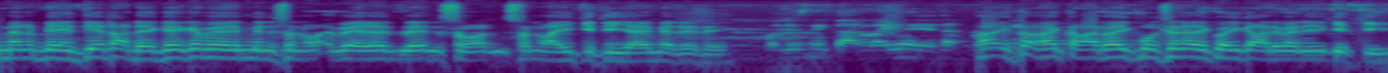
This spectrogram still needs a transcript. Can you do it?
ਮੈਨੂੰ ਬੇਨਤੀ ਹੈ ਤੁਹਾਡੇ ਅੱਗੇ ਕਿ ਮੇਰੇ ਮੈਨੂੰ ਮੇਰੇ ਸੁਣਵਾਈ ਕੀਤੀ ਜਾਏ ਮੇਰੇ ਤੇ। ਪੁਲਿਸ ਨੇ ਕਾਰਵਾਈ ਹਜੇ ਤੱਕ ਹਾਂ ਕਾਰਵਾਈ ਪੁਲਿਸ ਨੇ ਕੋਈ ਕਾਰਵਾਈ ਨਹੀਂ ਕੀਤੀ।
